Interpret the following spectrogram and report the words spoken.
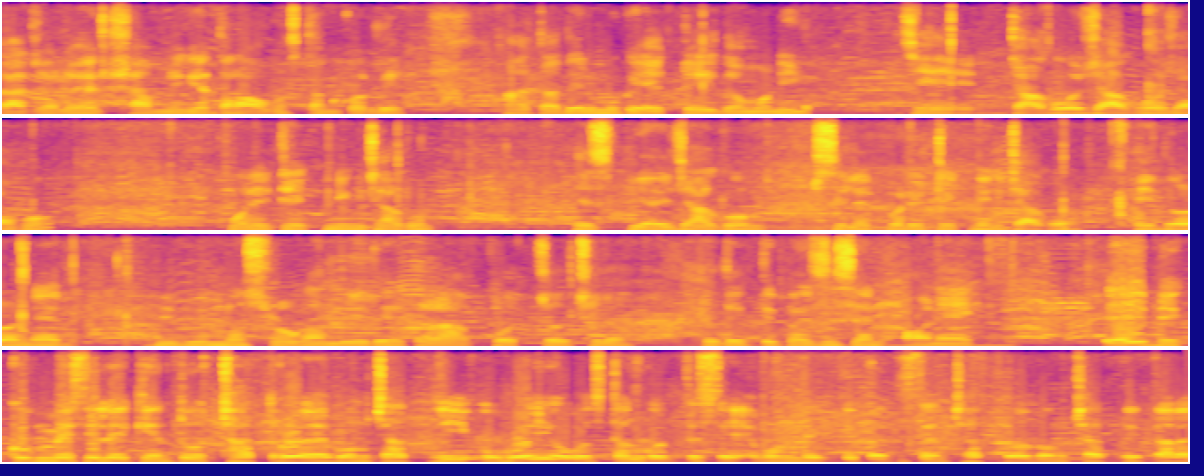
কার্যালয়ের সামনে গিয়ে তারা অবস্থান করবে। আর তাদের মুখে একটাই দমনি যে, জাগো জাগো জাগো পলিটেকনিক জাগো এসপিআই জাগো, সিলেট পলিটেকনিক জাগো। এই ধরনের বিভিন্ন স্লোগান দিয়ে দিয়ে তারা পথ চলছিল। তো দেখতে পাইতেছেন অনেক এই বিক্ষোভ মিছিলে কিন্তু ছাত্র এবং ছাত্রী উভয়ই অবস্থান করতেছে এবং দেখতে পাইতেছেন ছাত্র এবং ছাত্রী, তারা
